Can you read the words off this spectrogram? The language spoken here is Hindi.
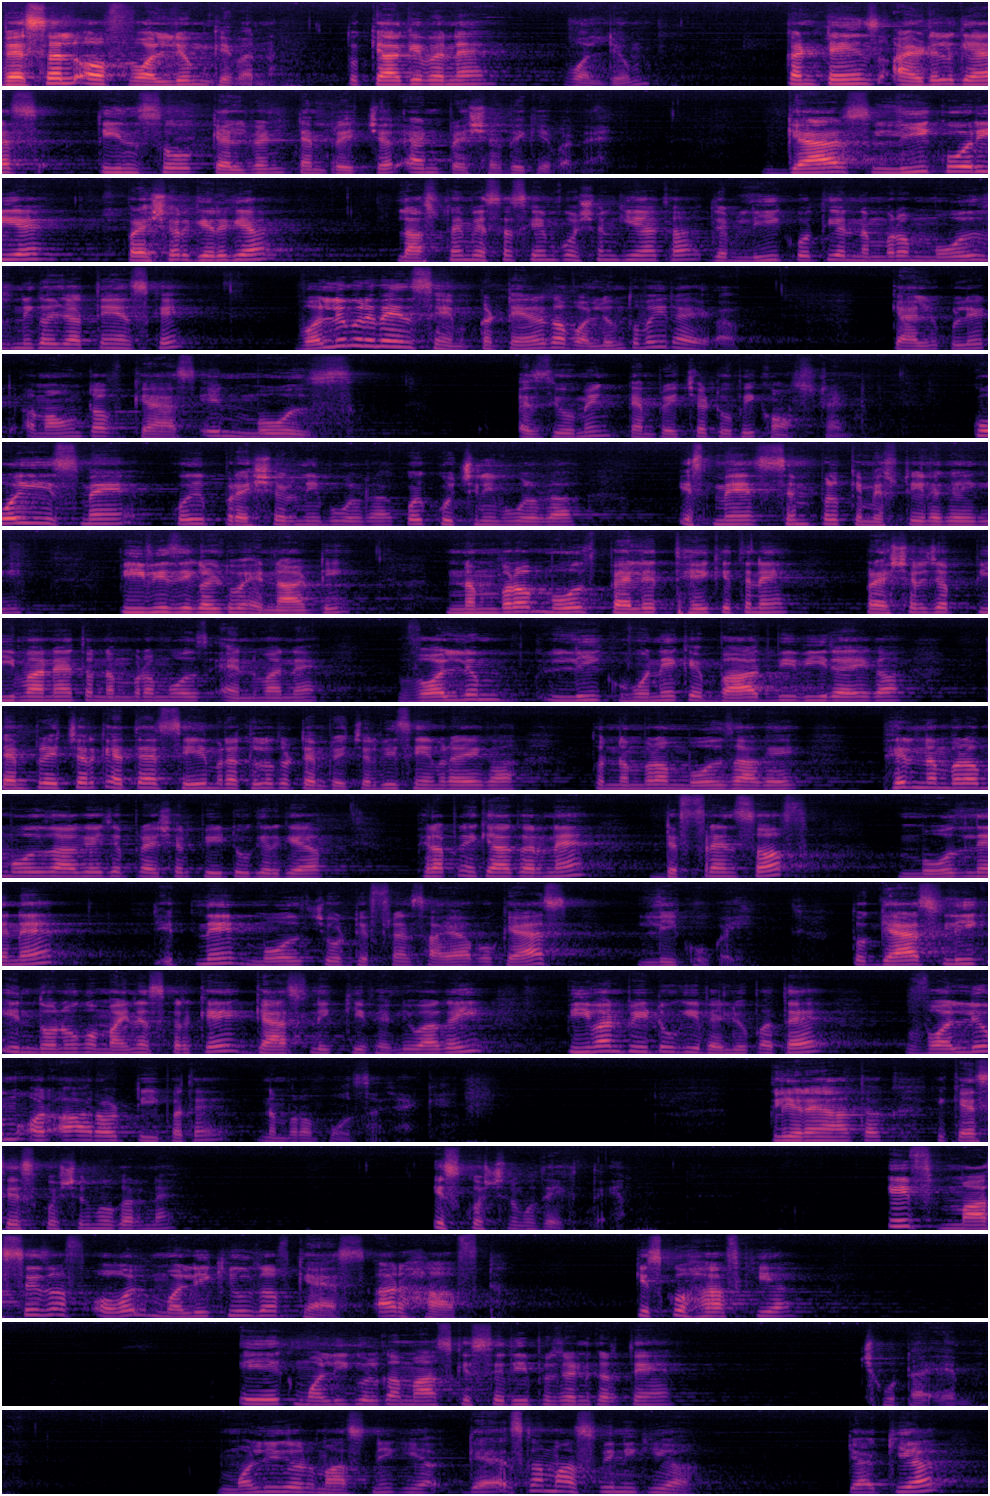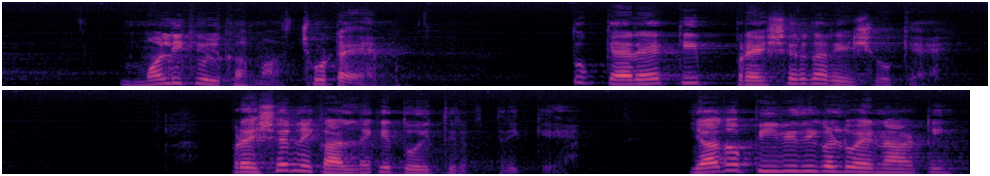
Vessel of volume given. तो क्या गिवन है? Volume. Contains ideal gas 300 kelvin temperature and pressure भी गिवन है। गैस लीक हो रही है, प्रेशर गिर गया। लास्ट टाइम ऐसा सेम क्वेश्चन किया था, जब लीक होती है नंबर ऑफ़ मोल्स निकल जाते हैं इसके वॉल्यूम रिमेन सेम कंटेनर का वॉल्यूम तो वही रहेगा। Calculate amount of gas in moles assuming temperature to be constant कोई इसमें कोई प्रेशर नहीं बोल रहा, कोई कुछ नहीं बोल रहा। इसमें सिंपल केमिस्ट्री लगेगी। P V equal to N R T number of moles पहले थे कितने? प्रेशर जब पी वन है तो number of moles N one है। वॉल्यूम लीक होने के बाद भी वी रहेगा। टेम्परेचर कहता है सेम रख लो तो टेम्परेचर भी सेम रहेगा। तो नंबर ऑफ़ मोल्स आ गए। फिर नंबर ऑफ़ मोल्स आ गए जब प्रेशर पी टू गिर गया। फिर आपने क्या करना है? डिफरेंस ऑफ़ मोल्स लेना है। इतने मोल्स जो डिफरेंस आया वो गैस लीक हो गई। तो गैस लीक इन दोनों को माइनस करके गैस लीक की वैल्यू आ गई। P1 P2 की वैल्यू पता है। वॉल्यूम और आर और टी पता है नंबर ऑफ़ मोल्स आ जाएँगे। क्लियर है यहाँ तक कि कैसे इस क्वेश्चन को करना है? इस क्वेश्चन को देखते हैं। If masses of all molecules of gas are halved किसको हाफ़ किया? एक मॉलिक्यूल का मास किससे रिप्रेजेंट करते हैं? छोटा एम मॉलिक्यूल मास नहीं किया गैस का मास भी नहीं किया। क्या किया? मॉलिक्यूल का मास छोटा एम तो कह रहे हैं कि प्रेशर का रेशियो क्या है? प्रेशर निकालने के दो ही तरीके हैं। या तो पी विजिकल टू एन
